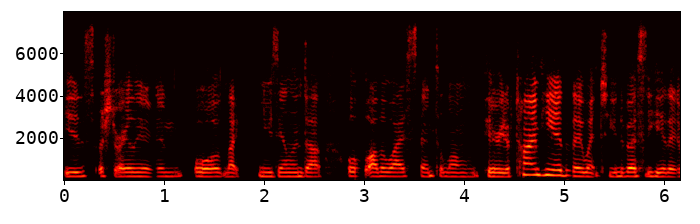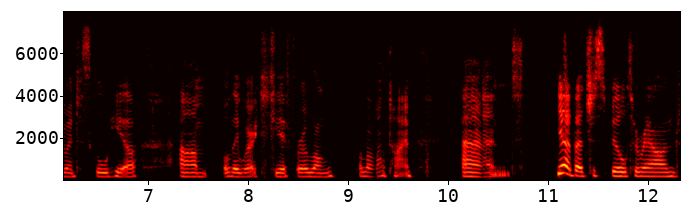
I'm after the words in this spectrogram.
is Australian or like New Zealander or otherwise spent a long period of time here. They went to university here, they went to school here, um, or they worked here for a long, a long time. And yeah, that's just built around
